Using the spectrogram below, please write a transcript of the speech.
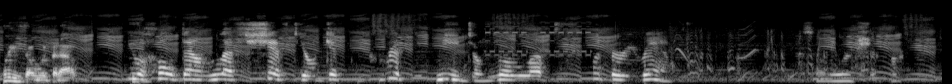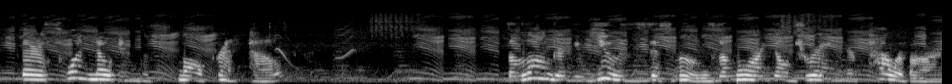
Please don't whip it out. You hold down left shift, you'll get the grip you need to roll up the slippery ramp. So. There's one note in the small print, pal. The longer you use this move, the more you'll drain your power bar.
